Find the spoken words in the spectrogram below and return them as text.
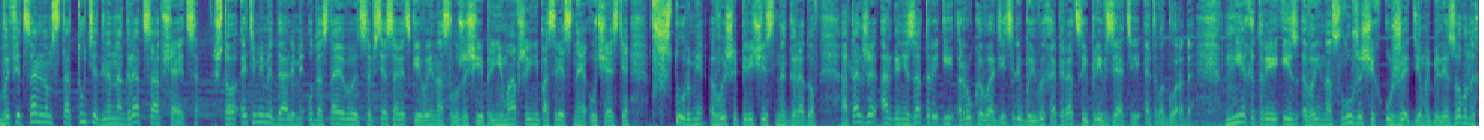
В официальном статуте для наград сообщается, что этими медалями удостаиваются все советские военнослужащие, принимавшие непосредственное участие в штурме вышеперечисленных городов, а также организаторы и руководители боевых операций при взятии этого города. Некоторые из военнослужащих, уже демобилизованных,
